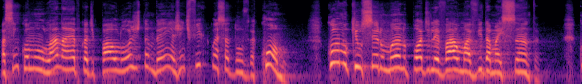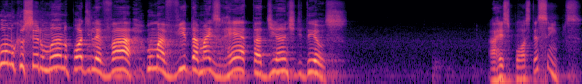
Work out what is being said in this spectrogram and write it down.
Assim como lá na época de Paulo, hoje também a gente fica com essa dúvida: como? Como que o ser humano pode levar uma vida mais santa? Como que o ser humano pode levar uma vida mais reta diante de Deus? A resposta é simples.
